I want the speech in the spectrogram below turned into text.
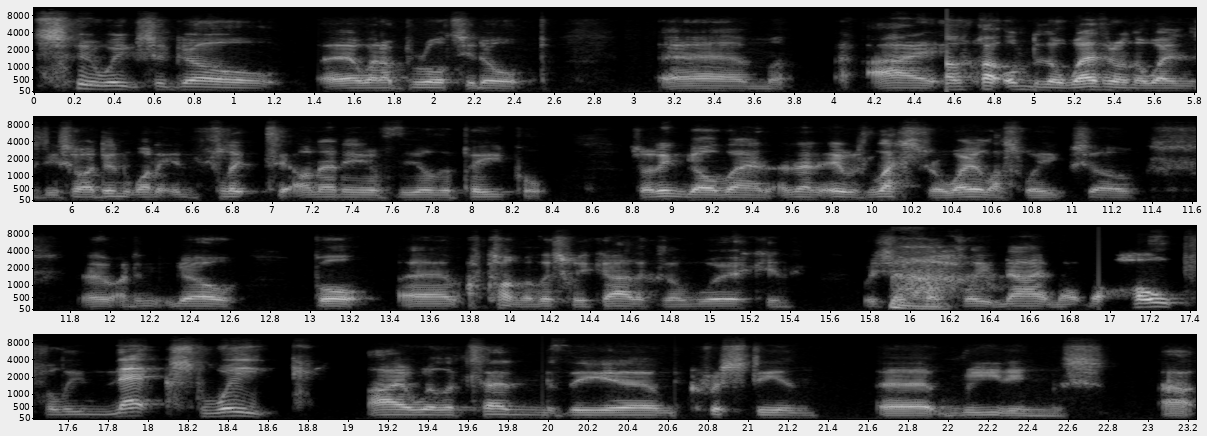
two weeks ago uh, when I brought it up, um, I, I was quite under the weather on the Wednesday, so I didn't want to inflict it on any of the other people. So I didn't go then. And then it was Leicester away last week, so uh, I didn't go. But um, I can't go this week either because I'm working, which is a complete nightmare. But hopefully next week I will attend the um, Christian uh, readings at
